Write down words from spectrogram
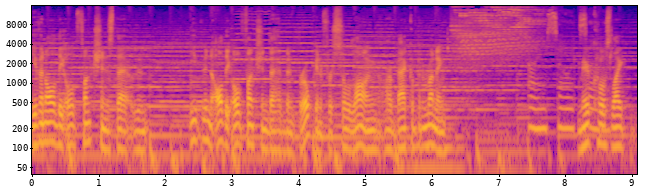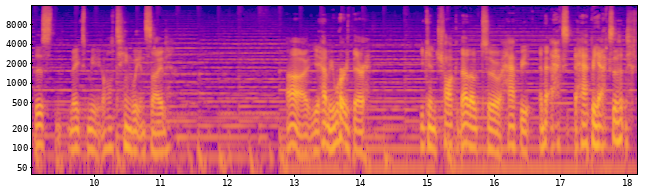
Even all the old functions that even all the old functions that have been broken for so long are back up and running. I'm so excited. Miracles like this makes me all tingly inside. Ah, you had me worried there. You can chalk that up to happy an happy accident.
